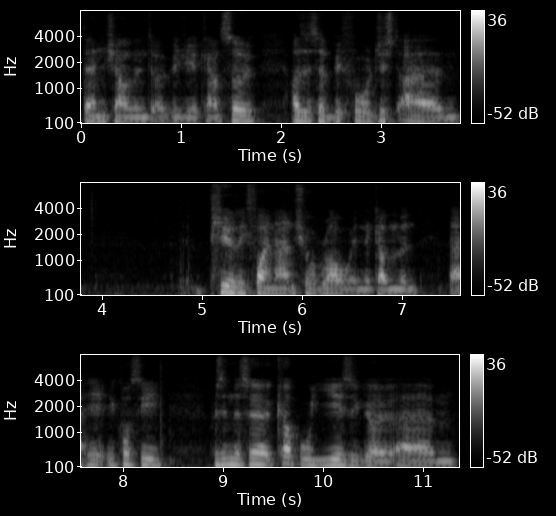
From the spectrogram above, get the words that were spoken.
then channeled into OPG accounts. So, as I said before, just um, purely financial role in the government. That he, of course, he was in this a couple of years ago. Um,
